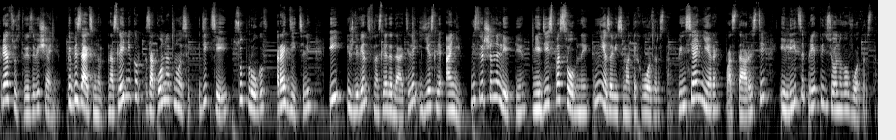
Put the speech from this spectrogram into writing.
при отсутствии завещания. К обязательным наследникам закон относит детей, супругов, родителей и иждивенцев наследодателя, если они несовершеннолетние, недееспособные, независимо от их возраста, пенсионеры по старости и лица предпенсионного возраста,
